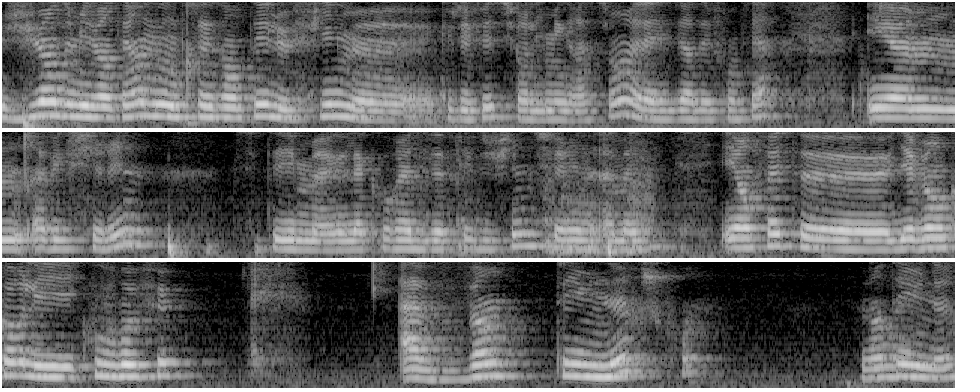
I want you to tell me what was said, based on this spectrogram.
juin 2021, nous on présentait le film euh, que j'ai fait sur l'immigration à la lisière des frontières. Et euh, avec Chirine, c'était la co-réalisatrice du film, Chirine Amadi. Et en fait, euh, il y avait encore les couvre-feux à 21h, je crois. 21h.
